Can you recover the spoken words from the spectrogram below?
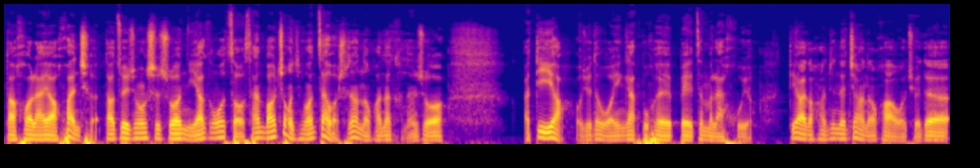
到后来要换车，到最终是说你要跟我走三包，这种情况在我身上的话，那可能说啊，第一啊，我觉得我应该不会被这么来忽悠。第二的话，真的这样的话，我觉得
